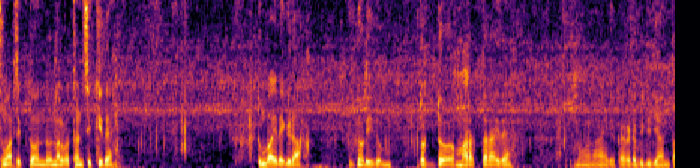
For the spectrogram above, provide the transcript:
ಸುಮಾರು ಸಿಕ್ತು, ಒಂದು ನಲ್ವತ್ತು ಹಣ್ಣು ಸಿಕ್ಕಿದೆ. ತುಂಬ ಇದೆ ಗಿಡ. ಇದು ನೋಡಿ, ಇದು ದೊಡ್ಡ ಮರದ ಥರ ಇದೆ. ನೋಡೋಣ, ಇದ್ರ ಕೆಳಗಡೆ ಬಿದ್ದಿದೆಯಾ ಅಂತ.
